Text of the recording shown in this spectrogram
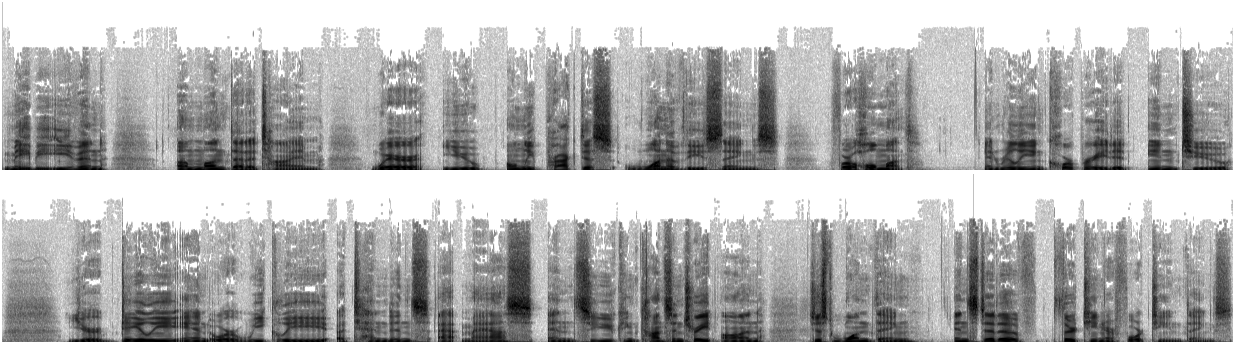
maybe even a month at a time, where you only practice one of these things for a whole month and really incorporate it into your daily and or weekly attendance at mass and so you can concentrate on just one thing instead of 13 or 14 things.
